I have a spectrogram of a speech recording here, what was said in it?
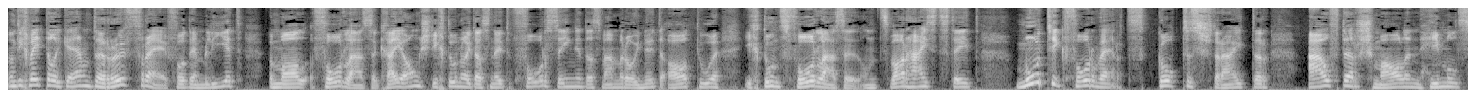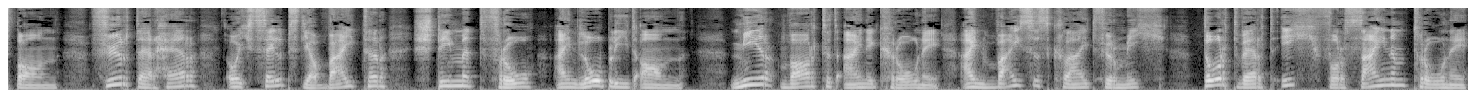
Und ich möchte euch gerne den Refrain von dem Lied einmal vorlesen. Keine Angst, ich tue euch das nicht vorsingen, das wollen wir euch nicht antun. Ich tue es vorlesen. Und zwar heißt es dort, mutig vorwärts, Gottes Streiter, auf der schmalen Himmelsbahn. Führt der Herr euch selbst ja weiter, stimmet froh ein Loblied an. Mir wartet eine Krone, ein weißes Kleid für mich. Dort werd ich vor seinem Throne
